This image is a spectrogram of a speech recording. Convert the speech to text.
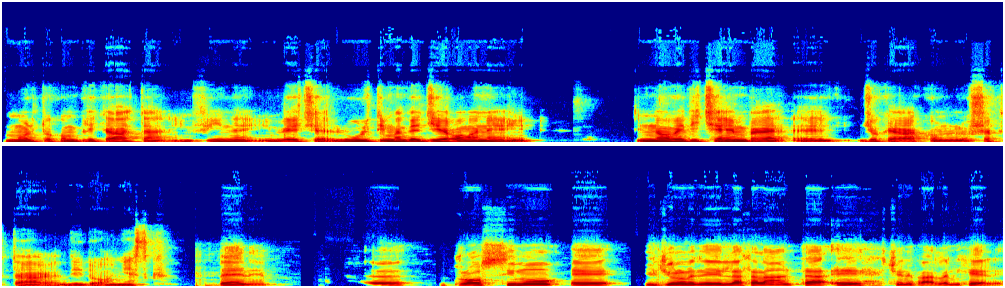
molto complicata. Infine, invece, l'ultima del girone, il 9 dicembre, eh, giocherà con lo Shakhtar di Donetsk. Bene, eh, prossimo è il girone dell'Atalanta e ce ne parla Michele.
